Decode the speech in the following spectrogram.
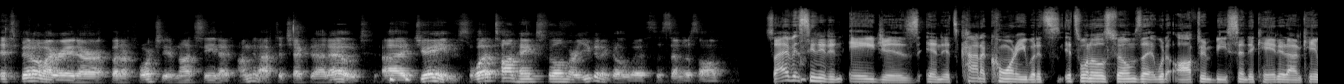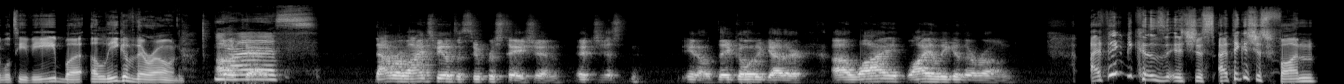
It's been on my radar, but unfortunately, I've not seen it. I'm going to have to check that out. Uh, James, what Tom Hanks film are you going to go with to send us off? So I haven't seen it in ages, and it's kind of corny, but it's it's one of those films that would often be syndicated on cable TV. But A League of Their Own. Yes. Okay. That reminds me of the Superstation. It just, you know, they go together. Uh, why? Why A League of Their Own? I think because it's just. I think it's just fun,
